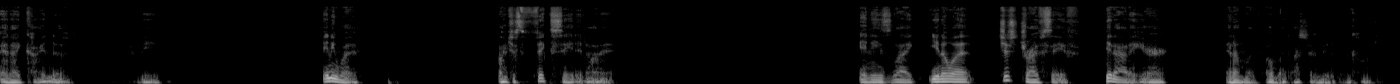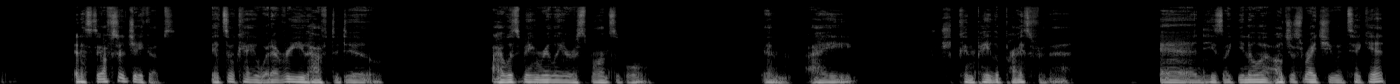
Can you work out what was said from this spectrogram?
And I kind of, I mean, anyway, I'm just fixated on it. And he's like, you know what? Just drive safe. Get out of here. And I'm like, oh my gosh, I've made him uncomfortable. And I say, Officer Jacobs, it's okay. Whatever you have to do. I was being really irresponsible. And I can pay the price for that. And he's like, you know what? I'll just write you a ticket,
